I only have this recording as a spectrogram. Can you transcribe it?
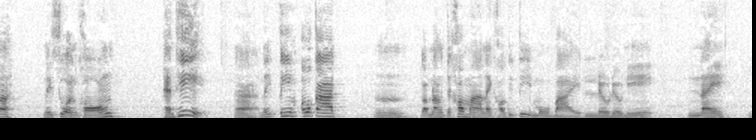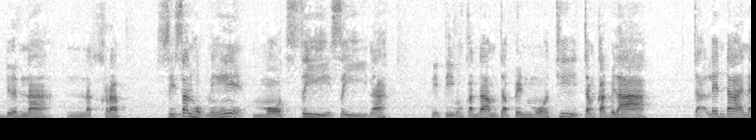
อะในส่วนของแผนที่อ่าในทีมอวกาศอืมกำลังจะเข้ามาใน Call of Duty Mobile เร็วๆนี้ในเดือนหน้านะครับซีซั่น 6 นี้โหมด 4-4 นะ ในทีมของกันดั้มจะเป็นโหมดที่จำกัดเวลา จะเล่นได้ใน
